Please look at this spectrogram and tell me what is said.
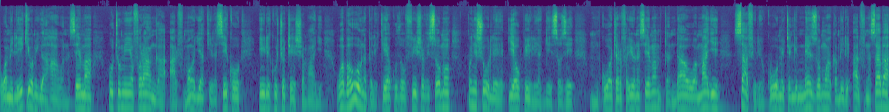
wamiliki wa migahawa anasema hutumia faranga alfu moja kila siku ili kuchotesha maji. Uhaba huo unapelekea kudhoofisha visomo kwenye shule ya upili ya Gisozi. Mkuu wa tarafa hiyo anasema mtandao wa maji safi uliokuwa umetengenezwa mwaka 2007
